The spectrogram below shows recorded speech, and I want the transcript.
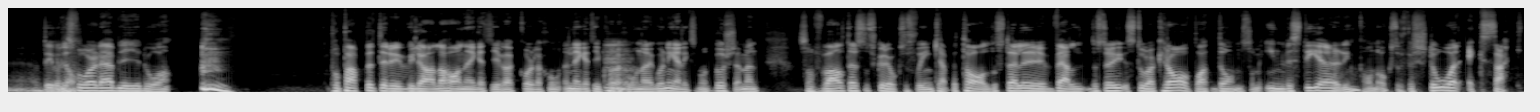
Eh, det, det svåra där blir ju då... på pappret är det, vill ju alla ha negativa korrelation, negativ korrelation mm. när det går ner liksom mot börsen, men som förvaltare så ska du också få in kapital. Då ställer det, väl, då ställer det stora krav på att de som investerar i din fond också förstår exakt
